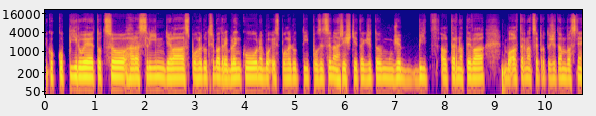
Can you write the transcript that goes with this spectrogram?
jako kopíruje to, co Haraslín dělá z pohledu třeba driblinku nebo i z pohledu té pozice na hřišti, takže to může být alternativa nebo alternace, protože tam vlastně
